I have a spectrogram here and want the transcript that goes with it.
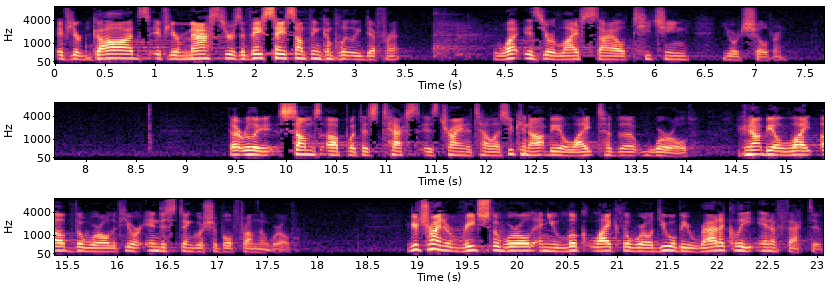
if your gods, if your masters, if they say something completely different. What is your lifestyle teaching your children? That really sums up what this text is trying to tell us. You cannot be a light to the world. You cannot be a light of the world if you are indistinguishable from the world. If you're trying to reach the world and you look like the world, you will be radically ineffective.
